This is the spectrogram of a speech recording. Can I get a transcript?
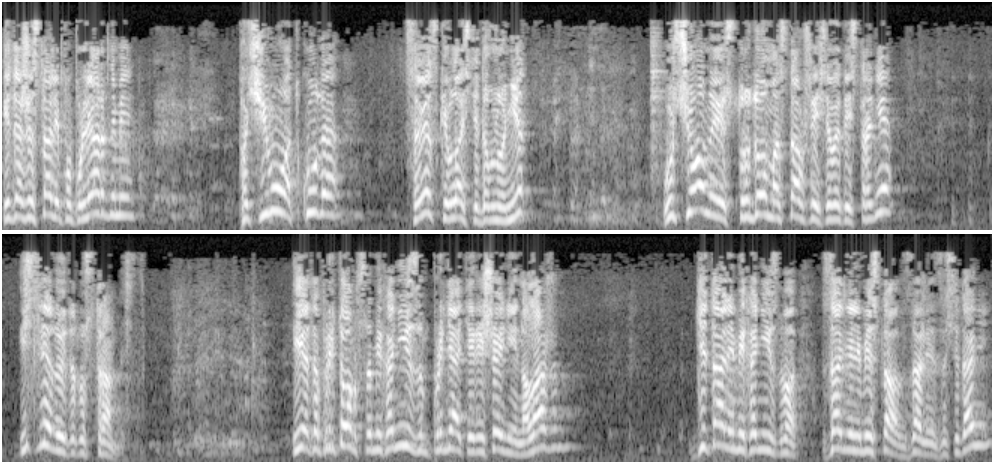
И даже стали популярными. Почему, откуда? Советской власти давно нет. Ученые, с трудом оставшиеся в этой стране, исследуют эту странность. И это при том, что механизм принятия решений налажен. Детали механизма заняли места в зале заседаний.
